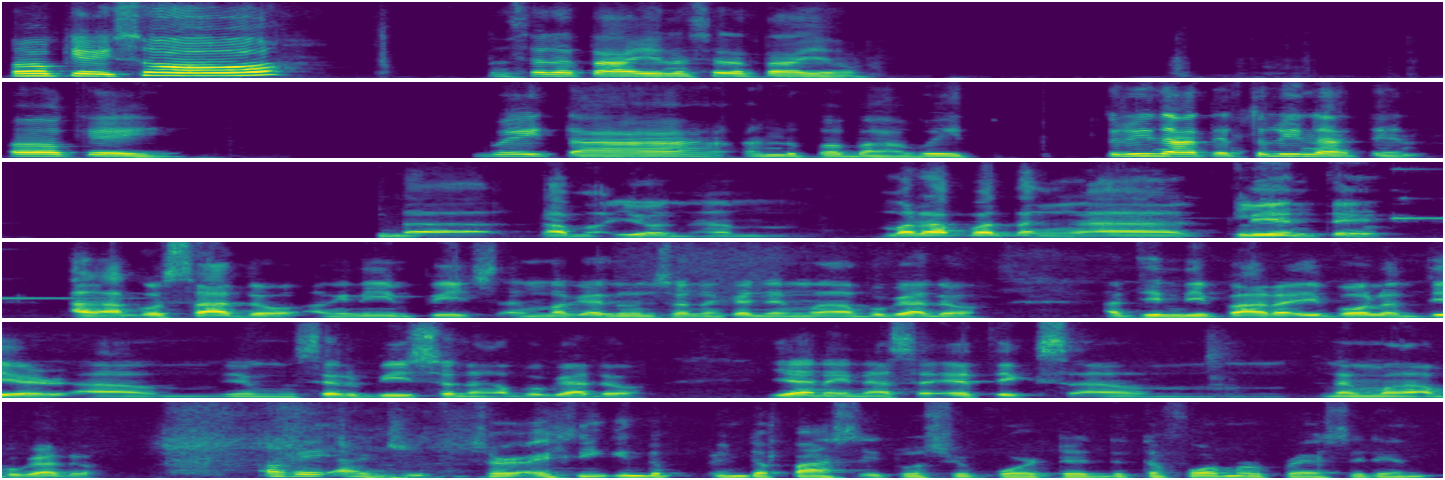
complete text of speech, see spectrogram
Okay, so, nasa na tayo? Nasa na tayo? Okay. Wait ah, ano pa ba? Wait. Tuloy natin, tuloy natin. Tama yun. Um, marapat ang ah, kliyente, ang akusado, ang ini-impeach, ang mag-anunsyo ng kanyang mga abogado at hindi para i-volunteer um, yung serbisyo ng abogado. Yan ay nasa ethics um, ng mga abogado. Okay, RG. Sir, I think in the in the past it was reported that the former president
